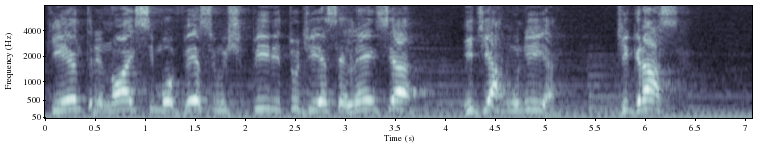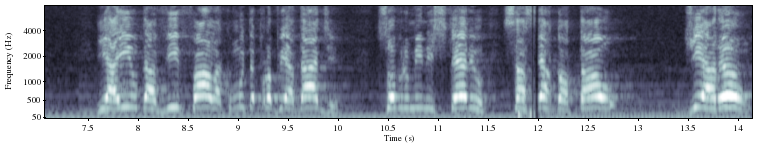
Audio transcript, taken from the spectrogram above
que entre nós se movesse um espírito de excelência e de harmonia, de graça. E aí o Davi fala com muita propriedade sobre o ministério sacerdotal de Arão.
